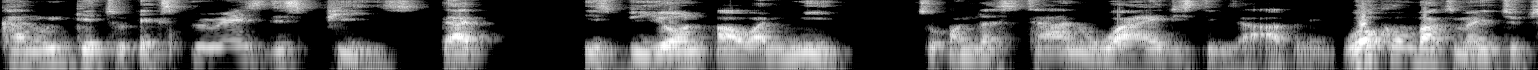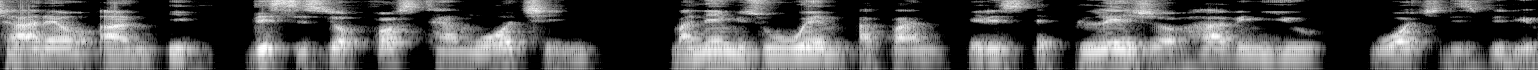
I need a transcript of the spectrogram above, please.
can we get to experience this peace that is beyond our need to understand why these things are happening? Welcome back to my YouTube channel and if this is your first time watching, my name is Wem Akpan. It is a pleasure having you watch this video.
